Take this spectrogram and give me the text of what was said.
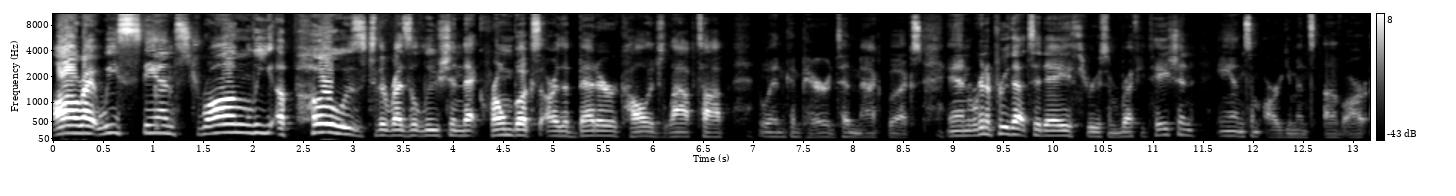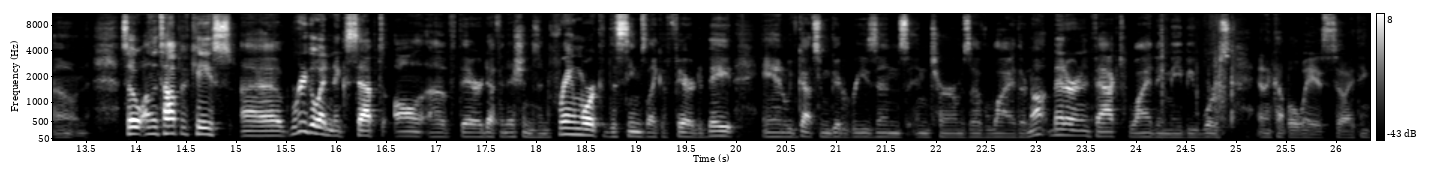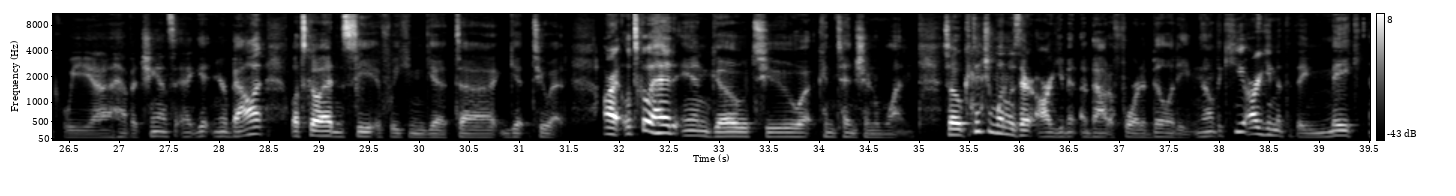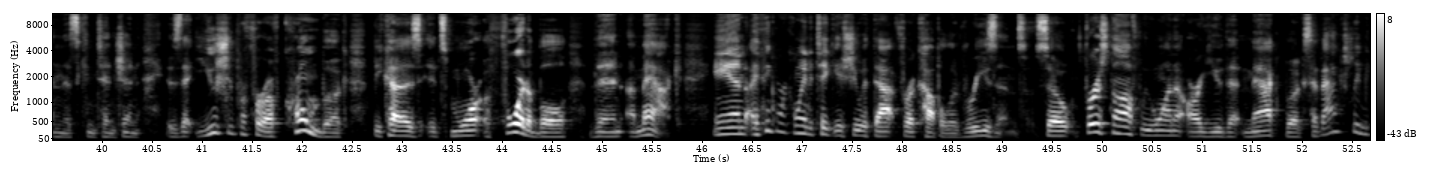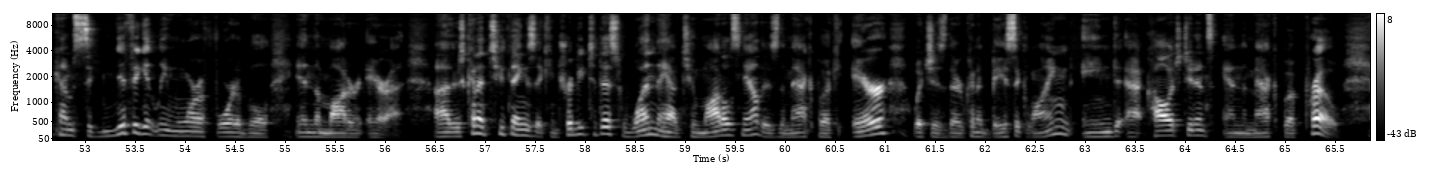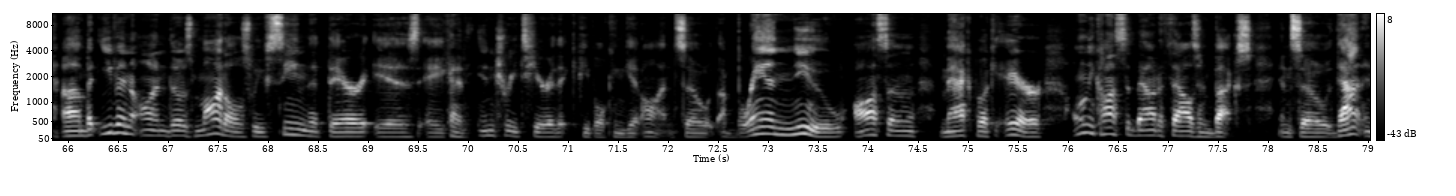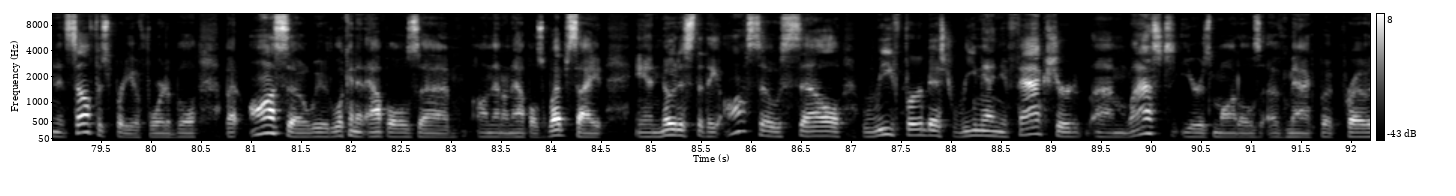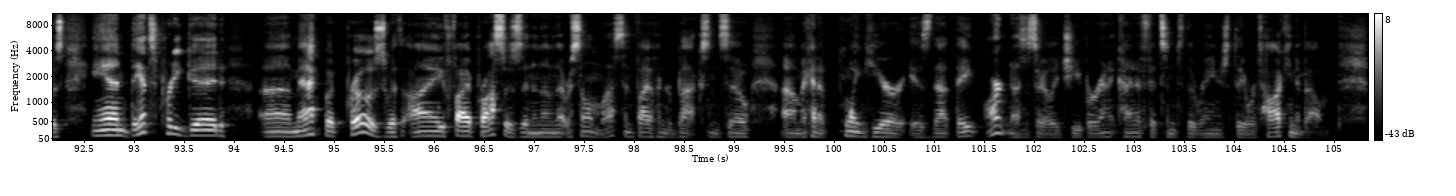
All right, we stand strongly opposed to the resolution that Chromebooks are the better college laptop when compared to MacBooks. And we're going to prove that today through some refutation and some arguments of our own. So on the top of case, uh, we're going to go ahead and accept all of their definitions and framework. This seems like a fair debate, and we've got some good reasons in terms of why they're not better, and in fact, why they may be worse in a couple ways. So I think we uh, have a chance at getting your ballot. Let's go ahead and see if we can get, uh, get to it. All right, let's go ahead and go to contention one. So contention one was their argument about affordability. Now, the key argument that they make in this contention is that you should prefer a Chromebook because it's more affordable than a Mac. And I think we're going to take issue with that for a couple of reasons. So first off, we want to argue that MacBooks have actually become significantly more affordable in the modern era. Uh, there's kind of two things that contribute to this. One, they have two models now. There's the MacBook Air, which is their kind of basic line aimed at college students, and the MacBook Pro. Um, but even on those models, we've seen that there is a kind of entry tier that people can get on. So a brand new, awesome MacBook Air only costs about a thousand bucks. And so that in itself is pretty affordable. But also we were looking at Apple's, uh, on that on Apple's website and noticed that they also sell refurbished, remanufactured um, last year's models of MacBook Pros. And that's pretty good uh, MacBook Pros with i5 processors in them that were selling less than 500 bucks. And so um, my kind of point here is that they aren't necessarily cheaper and it kind of fits into the range that they were talking about.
